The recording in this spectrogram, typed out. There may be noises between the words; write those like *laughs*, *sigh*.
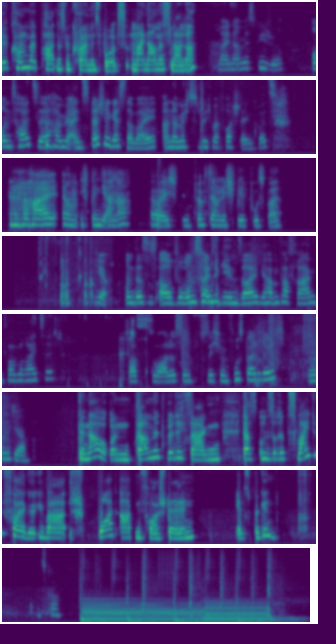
Willkommen bei Partners in Crime and Sports. Mein Name ist Lara. Mein Name ist Bijou. Und heute haben wir einen Special Guest dabei. Anna, möchtest du dich mal vorstellen kurz? *laughs* Hi, ähm, ich bin die Anna. Äh, ich bin 15 und ich spiele Fußball. Ja, und das ist auch, worum es heute gehen soll. Wir haben ein paar Fragen vorbereitet, was so alles um, sich um Fußball dreht. Und ja. Genau, und damit würde ich sagen, dass unsere zweite Folge über Sportarten vorstellen jetzt beginnt. Let's go.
